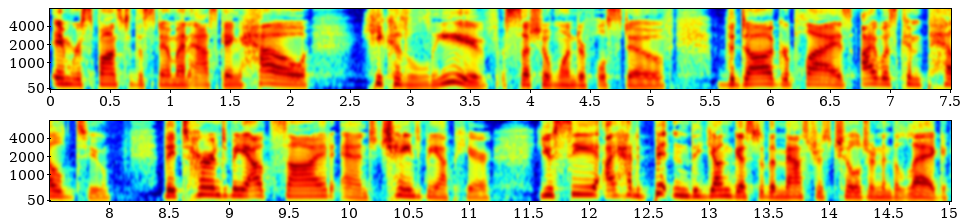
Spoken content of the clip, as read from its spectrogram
in response to the snowman asking how he could leave such a wonderful stove, the dog replies, I was compelled to. They turned me outside and chained me up here. You see, I had bitten the youngest of the master's children in the leg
